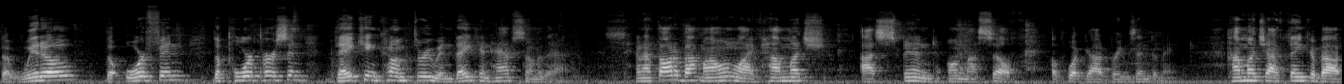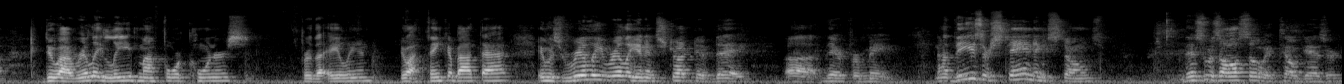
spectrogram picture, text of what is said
the widow, the orphan, the poor person, they can come through and they can have some of that. And I thought about my own life, how much I spend on myself of what God brings into me. How much I think about do I really leave my four corners for the alien? Do I think about that? It was really, really an instructive day uh, there for me. Now, these are standing stones. This was also at Tel Gezer,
